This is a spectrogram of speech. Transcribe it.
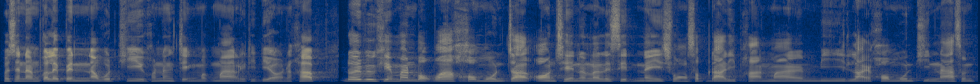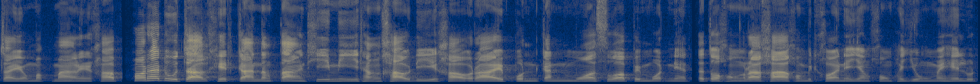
เพราะฉะนั้นก็เลยเป็นอาวุธที่ค่อนข้างเจ๋งมากๆเลยทีเดียวนะครับ โดยวิลเคมันบอกว่าข้อมูลจาก on-chain analysis ในช่วงสัปดาห์ที่ผ่านมามีหลายข้อมูลที่น่าสนใจเอามาก ๆเลยนะครับ เพราะถ้าดูจากเหตุการณ์ต่างๆ ที่มีทั้งข่าวดีข่าวร้ายปนกันมั่วซั่วไปหมดเนี่ยแต่ตัวของราคาของ Bitcoin เนี่ยยังคงพยุงไม่ให้หลุด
